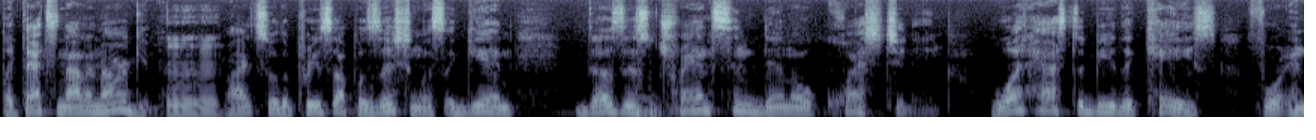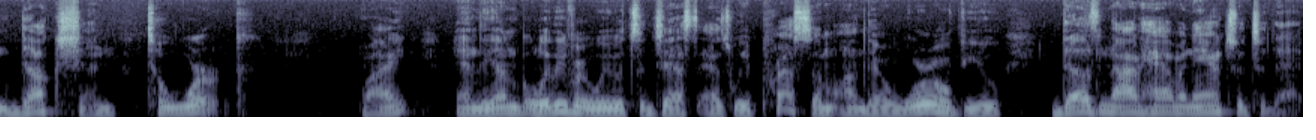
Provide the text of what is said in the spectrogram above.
but that's not an argument, mm-hmm. right? So the presuppositionalist, again, does this transcendental questioning what has to be the case for induction to work, right? And the unbeliever, we would suggest, as we press them on their worldview, does not have an answer to that.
